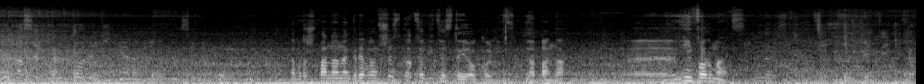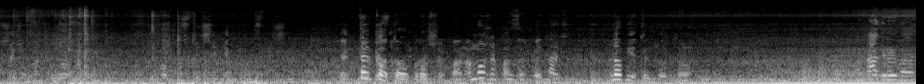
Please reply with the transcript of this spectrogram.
by na sekwentory, czy nie nagrywa na sekwentory. A proszę pana, nagrywam wszystko, co widzę z tej okolicy dla pana e, informacji. Tylko to, proszę pana. Może pan zapytać. Robię tylko to. Nagrywam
